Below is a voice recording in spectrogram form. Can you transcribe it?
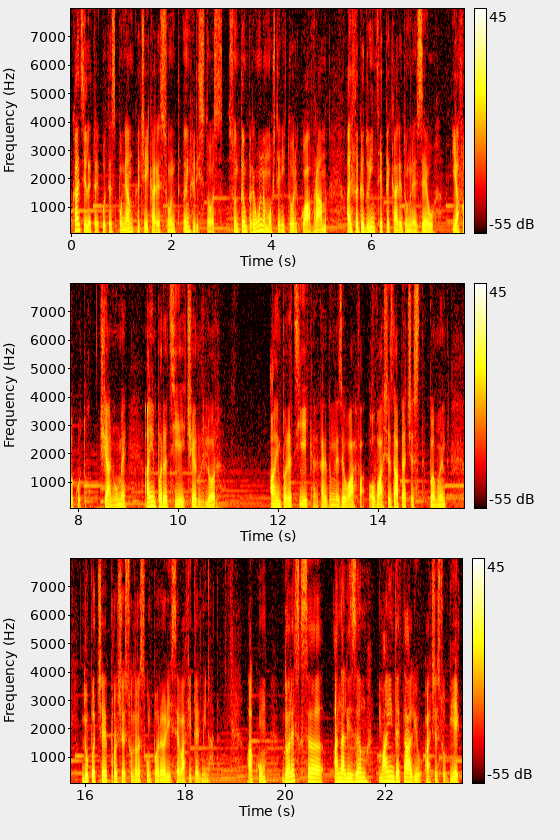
ocaziile trecute spuneam că cei care sunt în Hristos sunt împreună moștenitori cu Avram ai făgăduinței pe care Dumnezeu i-a făcut-o, și anume a împărăției cerurilor, a împărăției care Dumnezeu o va așeza pe acest pământ după ce procesul răscumpărării se va fi terminat. Acum doresc să analizăm mai în detaliu acest subiect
